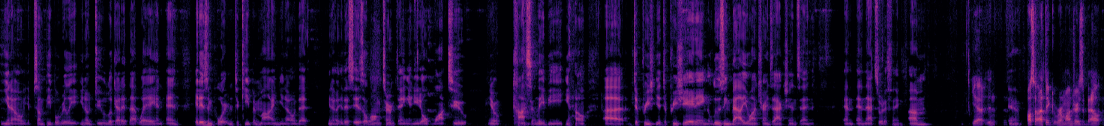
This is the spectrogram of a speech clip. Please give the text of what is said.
you know, some people really, you know, do look at it that way, and and it is important to keep in mind, you know, that you know this is a long term thing, and you don't want to, you know, constantly be, you know, uh, depreci- depreciating, losing value on transactions, and and and that sort of thing. Um, yeah, yeah. Also, I think Rhamondre is about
